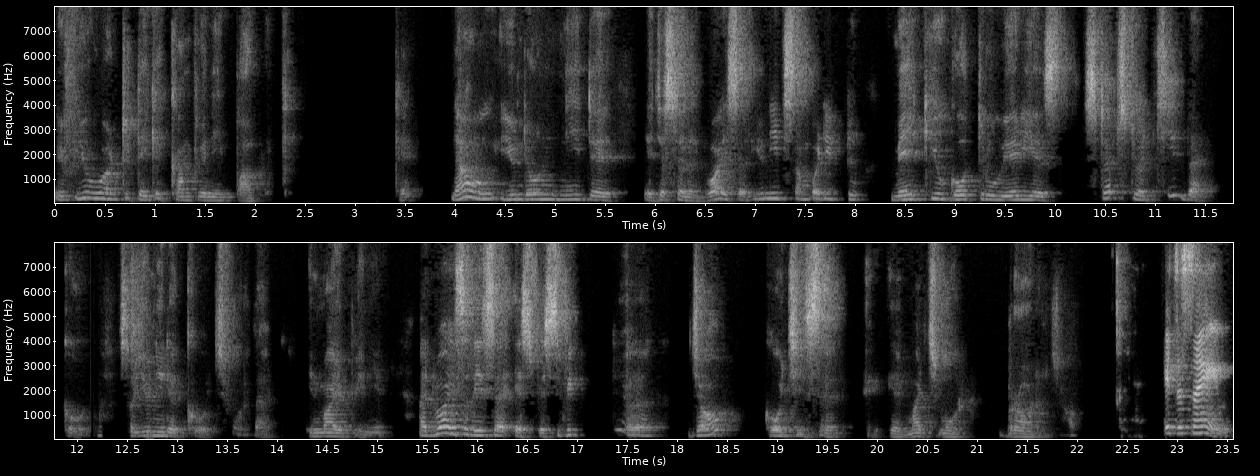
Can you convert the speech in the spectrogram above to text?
if you want to take a company public, okay, now you don't need a, a, just an advisor, you need somebody to make you go through various steps to achieve that goal. So you need a coach for that, in my opinion. Advisor is a, a specific uh, job, coach is a, a much more broader job. It's the same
